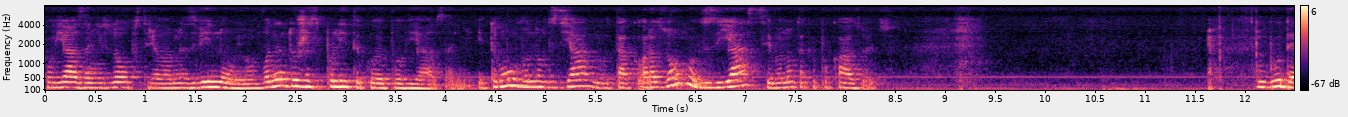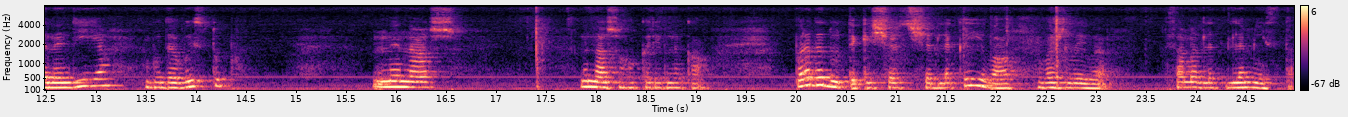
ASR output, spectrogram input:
пов'язані з обстрілами, з війною, вони дуже з політикою пов'язані. І тому воно в з'яві, так разом в зв'язці воно так і показується. Буде надія, буде виступ не наш, не нашого керівника. Передадуть таки щось ще для Києва важливе, саме для, для міста,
